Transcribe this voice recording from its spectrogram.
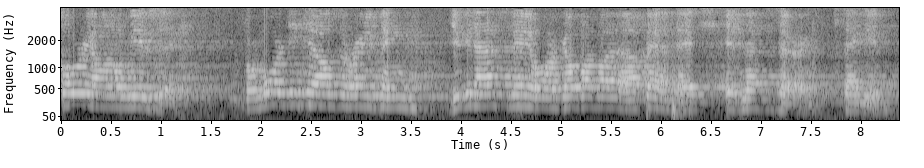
Soriano Music. For more details or anything, you can ask me or go by my uh, fan page if necessary. Thank you.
